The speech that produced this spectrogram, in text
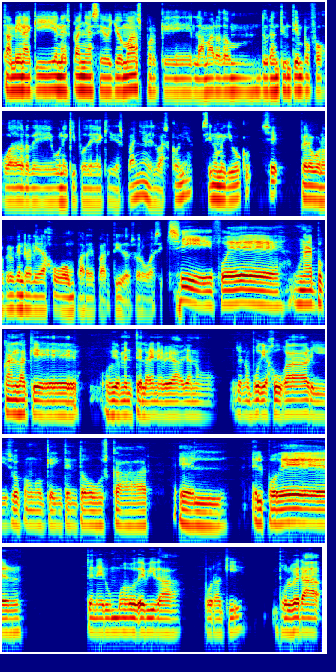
también aquí en España se oyó más porque Lamar Odom durante un tiempo fue jugador de un equipo de aquí de España, del Vasconia, si no me equivoco. Sí. Pero bueno, creo que en realidad jugó un par de partidos o algo así. Sí, fue una época en la que obviamente la NBA ya no, ya no podía jugar y supongo que intentó buscar el, el poder tener un modo de vida por aquí volver a,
